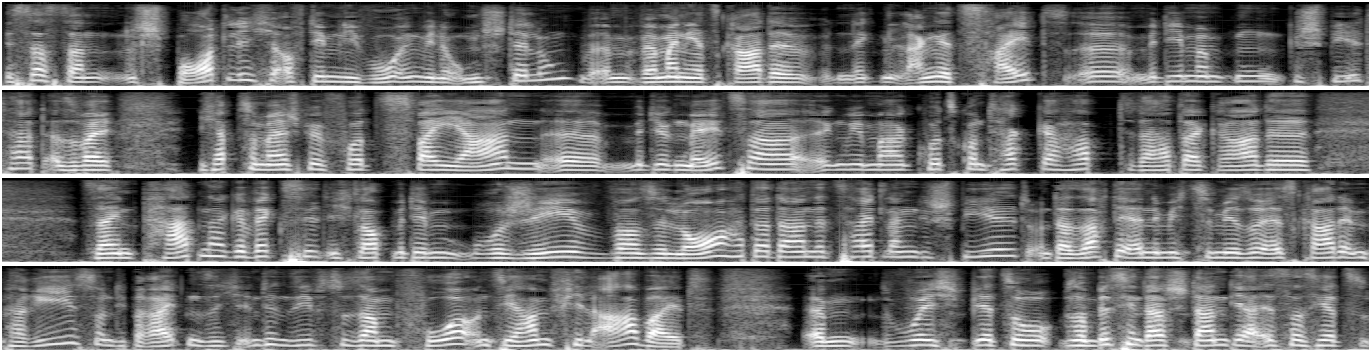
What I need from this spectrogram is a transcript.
Ist das dann sportlich auf dem Niveau irgendwie eine Umstellung, wenn man jetzt gerade eine lange Zeit äh, mit jemandem gespielt hat? Also weil ich habe zum Beispiel vor zwei Jahren äh, mit Jürgen Melzer irgendwie mal kurz Kontakt gehabt. Da hat er gerade seinen Partner gewechselt. Ich glaube, mit dem Roger Vancelon hat er da eine Zeit lang gespielt. Und da sagte er nämlich zu mir so, er ist gerade in Paris und die bereiten sich intensiv zusammen vor und sie haben viel Arbeit. Ähm, wo ich jetzt so, so ein bisschen da stand, ja, ist das jetzt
